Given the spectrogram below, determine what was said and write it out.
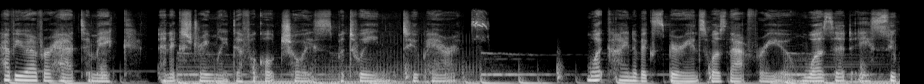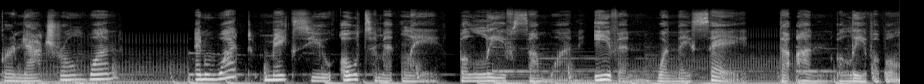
have you ever had to make an extremely difficult choice between two parents? What kind of experience was that for you? Was it a supernatural one? And what makes you ultimately believe someone, even when they say the unbelievable?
